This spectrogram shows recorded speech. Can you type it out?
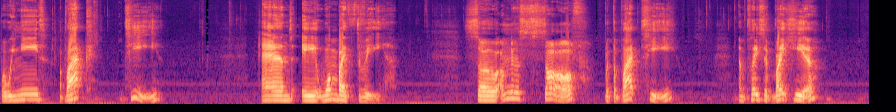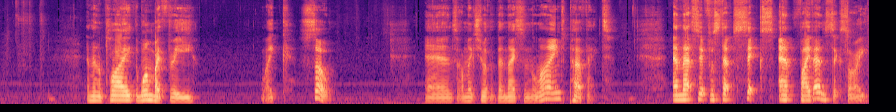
where we need a black T and a 1x3. So I'm going to start off with the black T and place it right here. And then apply the 1x3 like so. And I'll make sure that they're nice and aligned. Perfect. And that's it for step 6, and 5 and 6, sorry.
